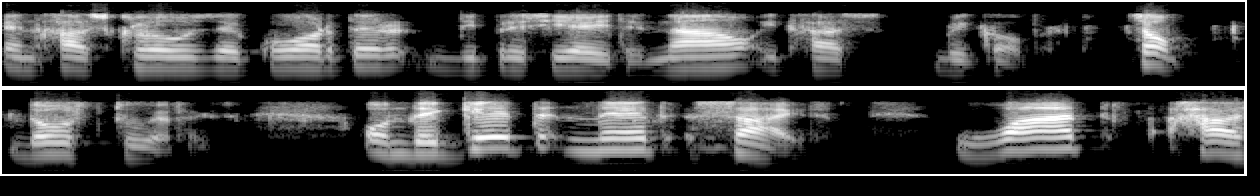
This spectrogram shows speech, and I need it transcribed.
and has closed the quarter depreciated. Now it has recovered. So those two effects. On the Getnet side, what has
